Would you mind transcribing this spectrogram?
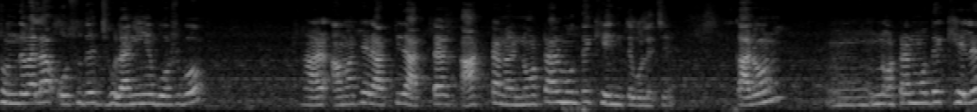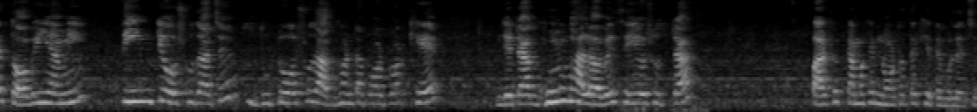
সন্ধেবেলা ওষুধের ঝোলা নিয়ে বসবো। আর আমাকে রাত্রির আটটার আটটা নয়, নটার মধ্যে খেয়ে নিতে বলেছে। কারণ নটার মধ্যে খেলে তবেই আমি তিনটে ওষুধ আছে, দুটো ওষুধ আধ ঘণ্টা পর পর খেয়ে যেটা ঘুম ভালো হবে সেই ওষুধটা পারফেক্ট আমাকে নটাতে খেতে বলেছে।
